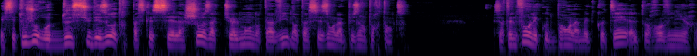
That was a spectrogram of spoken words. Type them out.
Et c'est toujours au-dessus des autres parce que c'est la chose actuellement dans ta vie, dans ta saison la plus importante. Certaines fois, on l'écoute pas, on la met de côté, elle peut revenir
